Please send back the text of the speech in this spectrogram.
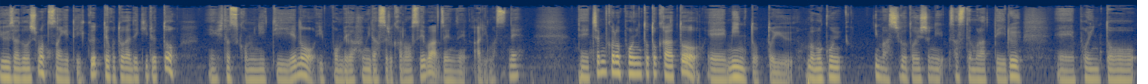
ー、ユーザー同士もつなげていくってことができると、えー、一つコミュニティへの一本目が踏み出せる可能性は全然ありますね。でちなみにこのポイントとかだと、えー、ミントという、まあ、僕も今仕事を一緒にさせてもらっている、えー、ポイント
